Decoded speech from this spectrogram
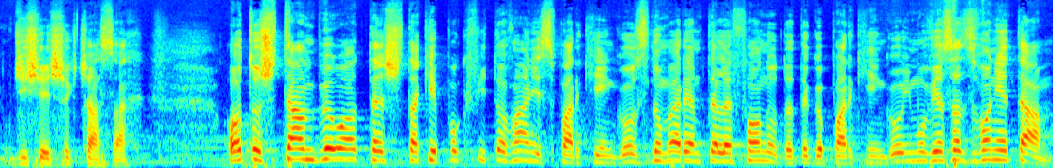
w dzisiejszych czasach. Otóż tam było też takie pokwitowanie z parkingu, z numerem telefonu do tego parkingu i mówię, zadzwonię tam.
